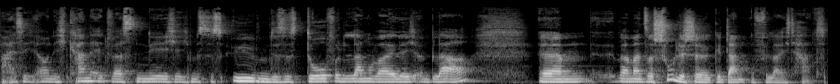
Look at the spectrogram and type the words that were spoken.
weiß ich auch nicht, kann etwas nicht, ich muss das üben, das ist doof und langweilig und bla, ähm, weil man so schulische Gedanken vielleicht hat.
